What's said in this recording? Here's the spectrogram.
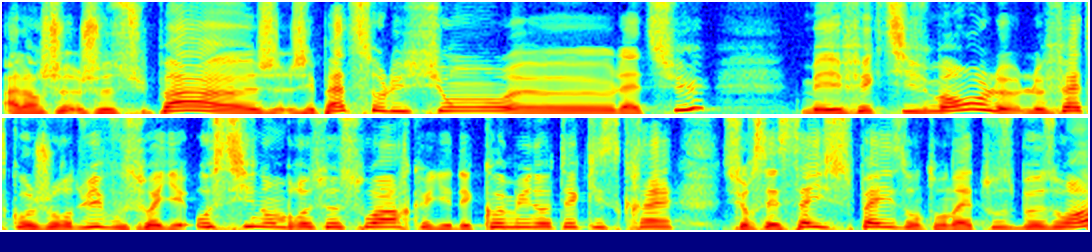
Alors, je ne suis pas, euh, j'ai pas de solution euh, là-dessus. Mais effectivement, le, fait qu'aujourd'hui vous soyez aussi nombreux ce soir, qu'il y ait des communautés qui se créent sur ces safe spaces dont on a tous besoin,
